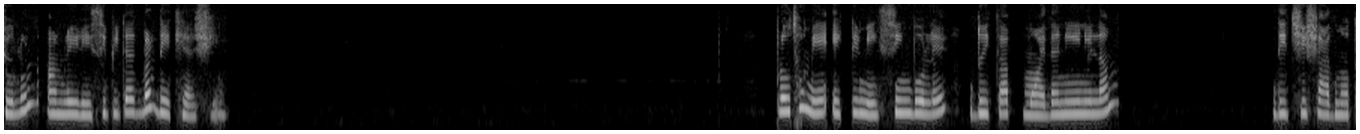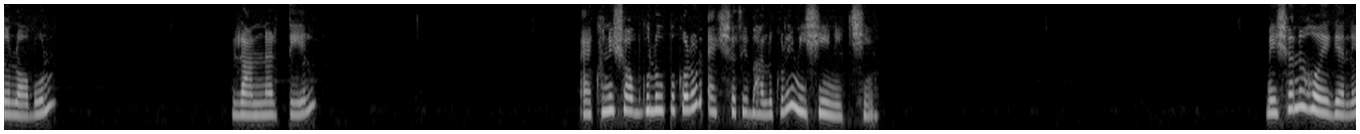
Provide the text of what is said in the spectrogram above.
চলুন আমরা এই রেসিপিটা একবার দেখে আসি। প্রথমে একটি মিক্সিং বলে দুই কাপ ময়দা নিয়ে নিলাম। দিচ্ছি স্বাদ মতো লবণ, রান্নার তেল। এখনই সবগুলো উপকরণ একসাথে ভালো করে মিশিয়ে নিচ্ছি। মেশানো হয়ে গেলে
